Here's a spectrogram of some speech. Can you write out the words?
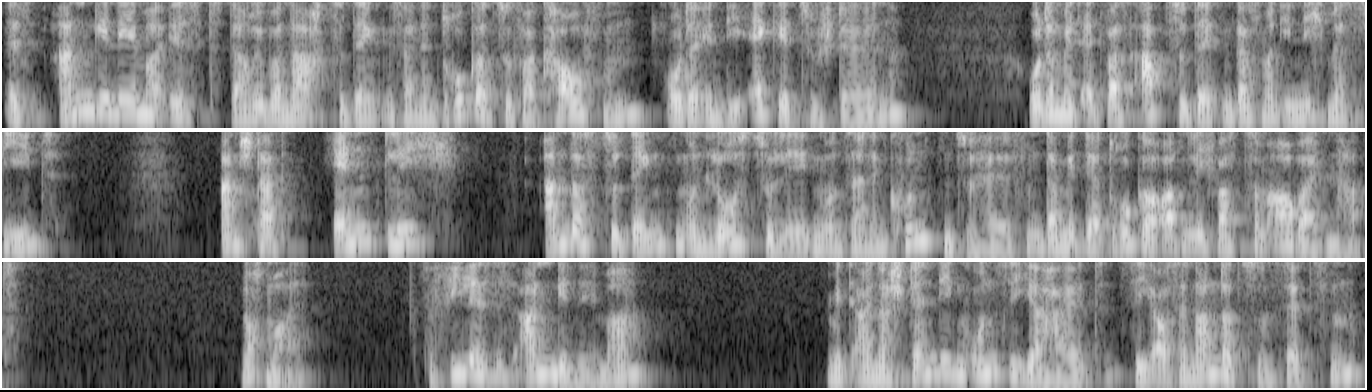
es angenehmer ist, darüber nachzudenken, seinen Drucker zu verkaufen oder in die Ecke zu stellen oder mit etwas abzudecken, dass man ihn nicht mehr sieht, anstatt endlich anders zu denken und loszulegen und seinen Kunden zu helfen, damit der Drucker ordentlich was zum Arbeiten hat. Nochmal, für viele ist es angenehmer, mit einer ständigen Unsicherheit sich auseinanderzusetzen,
